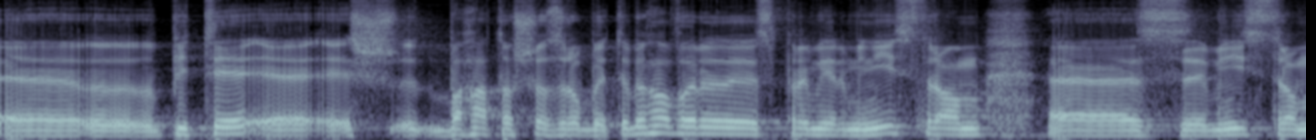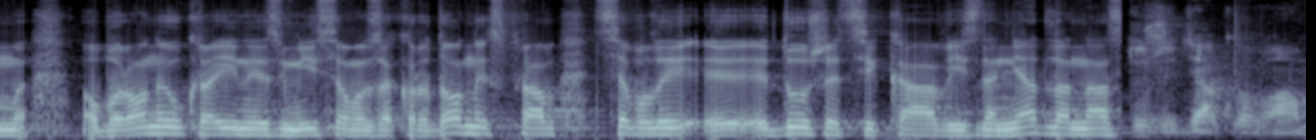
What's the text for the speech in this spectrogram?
е, піти багато що зробити. Ми говорили з прем'єр-міністром, з міністром оборони України, з міністром закордонних справ. Це були дуже цікаві знання для нас. Дуже дякую вам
